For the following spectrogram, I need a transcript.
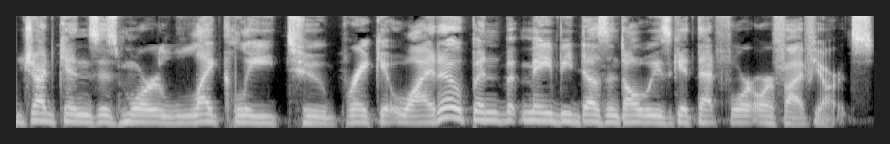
Judkins is more likely to break it wide open, but maybe doesn't always get that four or five yards.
